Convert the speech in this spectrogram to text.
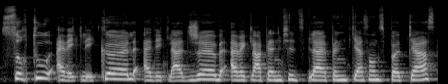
surtout avec l'école, avec la job, avec la, planifi- la planification du podcast.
